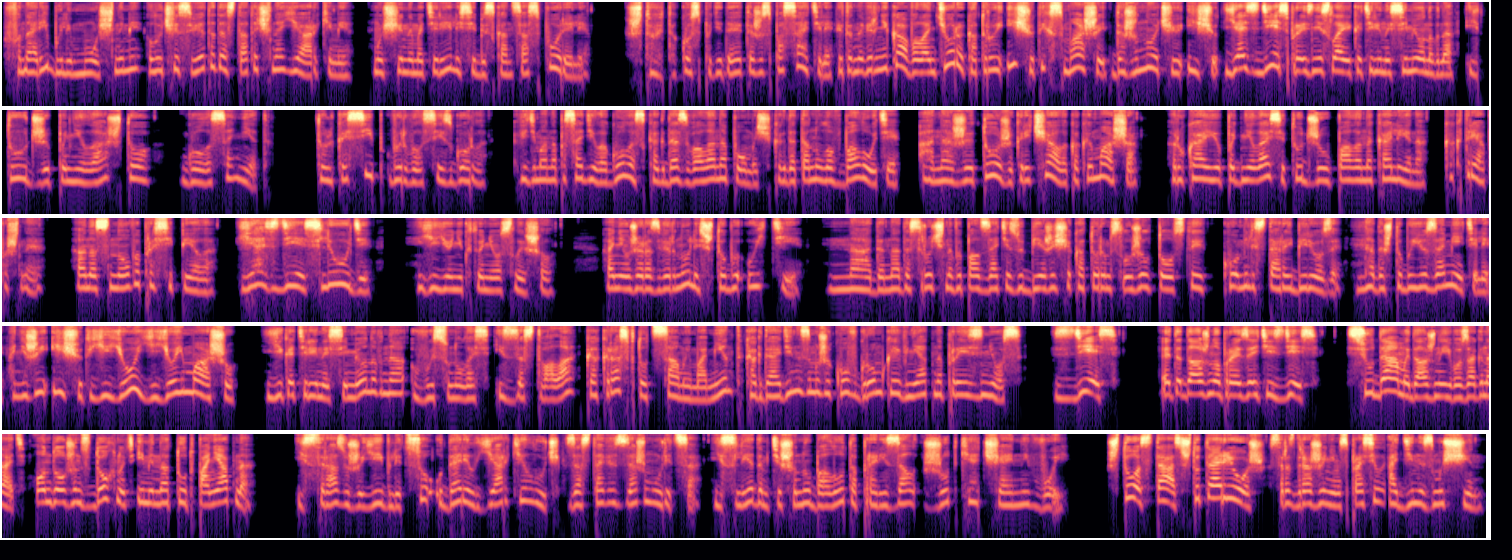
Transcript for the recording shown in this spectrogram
Фонари были мощными, лучи света достаточно яркими. Мужчины матерились и без конца спорили. Что это, господи, да это же спасатели. Это наверняка волонтеры, которые ищут их с Машей, даже ночью ищут. «Я здесь!» – произнесла Екатерина Семеновна. И тут же поняла, что голоса нет. Только сип вырвался из горла. Видимо, она посадила голос, когда звала на помощь, когда тонула в болоте. Она же тоже кричала, как и Маша. Рука ее поднялась и тут же упала на колено, как тряпошная. Она снова просипела. «Я здесь, люди!» Ее никто не услышал. Они уже развернулись, чтобы уйти. Надо, надо срочно выползать из убежища, которым служил толстый комель старой березы. Надо, чтобы ее заметили. Они же ищут ее, ее и Машу. Екатерина Семеновна высунулась из-за ствола как раз в тот самый момент, когда один из мужиков громко и внятно произнес «Здесь! Это должно произойти здесь! Сюда мы должны его загнать! Он должен сдохнуть именно тут, понятно?» И сразу же ей в лицо ударил яркий луч, заставив зажмуриться, и следом тишину болота прорезал жуткий отчаянный вой. «Что, Стас, что ты орешь?» – с раздражением спросил один из мужчин.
